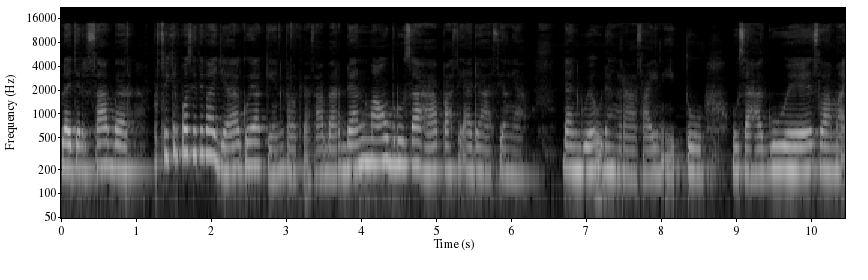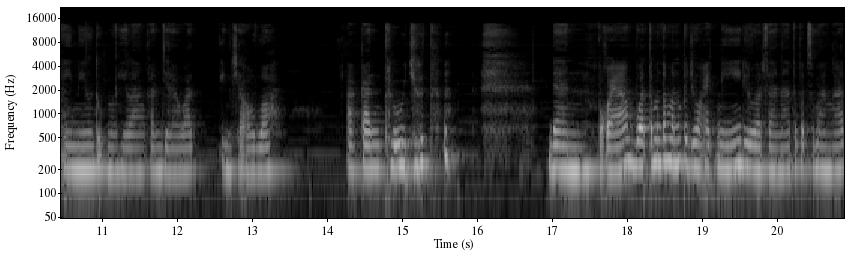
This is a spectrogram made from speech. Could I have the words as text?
belajar sabar, berpikir positif aja, gue yakin kalau kita sabar dan mau berusaha pasti ada hasilnya. Dan gue udah ngerasain itu. Usaha gue selama ini untuk menghilangkan jerawat insya Allah akan terwujud dan pokoknya buat teman-teman pejuang acne di luar sana tetap semangat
